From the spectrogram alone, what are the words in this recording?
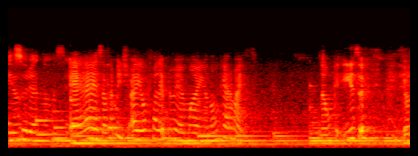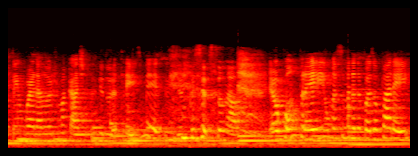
Censurando você. É, exatamente. Aí eu falei pra minha mãe, eu não quero mais. Não que... Isso, eu tenho um guardador de uma caixa que dura três meses de anticoncepcional. Eu comprei, uma semana depois eu parei.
